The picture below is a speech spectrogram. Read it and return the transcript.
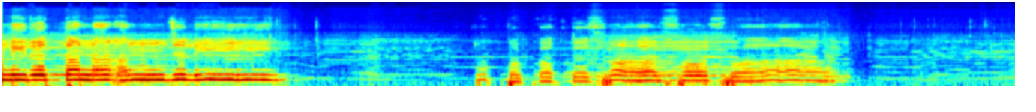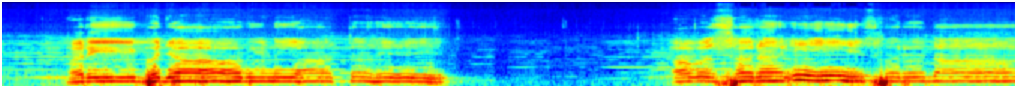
નિરતન અંજલિ તપકત શ્વાસો સ્વા હરી ભજાવિણયાત હે અવસર ઈશ્વરદા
